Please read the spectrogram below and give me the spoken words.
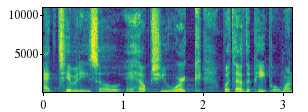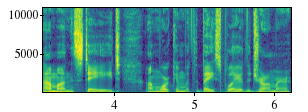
activity. So it helps you work with other people. When I'm on the stage, I'm working with the bass player, the drummer,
